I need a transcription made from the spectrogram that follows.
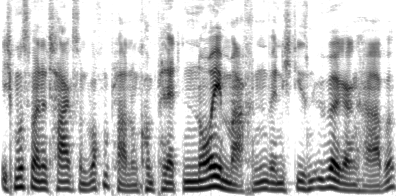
Ich muss meine Tages- und Wochenplanung komplett neu machen, wenn ich diesen Übergang habe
